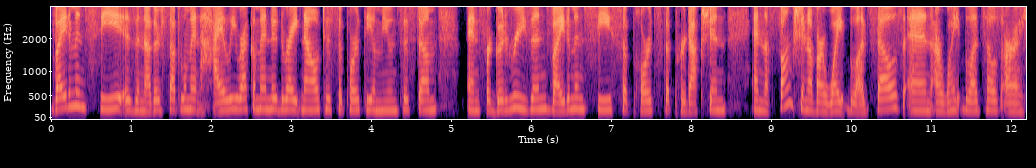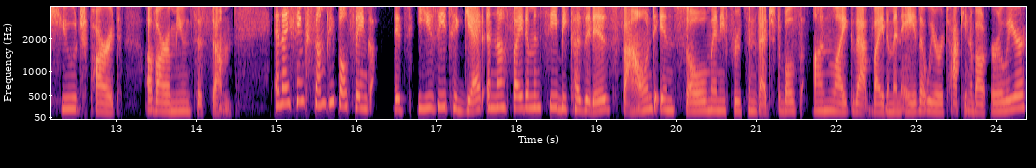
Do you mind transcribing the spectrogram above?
Vitamin C is another supplement highly recommended right now to support the immune system. And for good reason, vitamin C supports the production and the function of our white blood cells. And our white blood cells are a huge part of our immune system. And I think some people think it's easy to get enough vitamin C because it is found in so many fruits and vegetables, unlike that vitamin A that we were talking about earlier.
